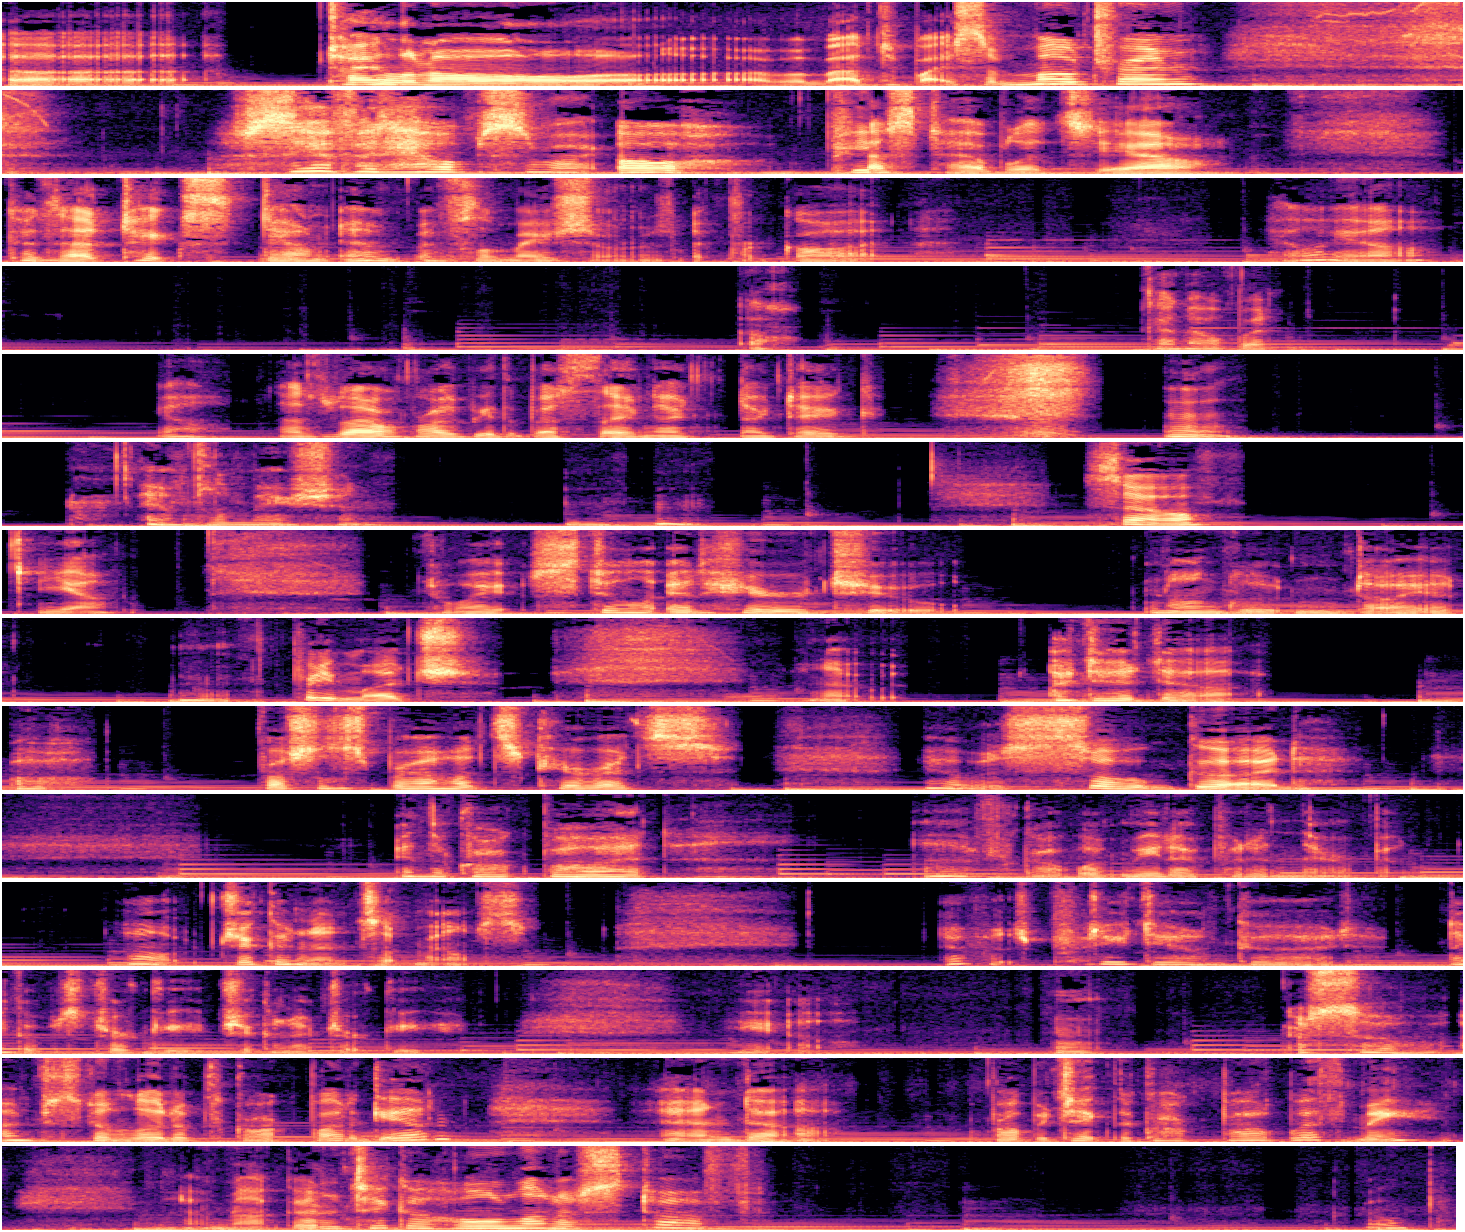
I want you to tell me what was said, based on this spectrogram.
uh, Tylenol I'm about to buy some Motrin see if it helps my oh PS tablets yeah because that takes down inflammation. I forgot. Hell yeah. Oh. Can't help it. Yeah, that's, that'll probably be the best thing I, I take. Mm. Inflammation. So, yeah. Do I still adhere to non gluten diet? Mm, pretty much. I, I did, uh, oh, Brussels sprouts, carrots. It was so good. In the crock pot. I forgot what meat I put in there, but oh, chicken and something else. It was pretty damn good. I think it was turkey, chicken and turkey. Yeah. Mm. So I'm just gonna load up the crock pot again and uh, probably take the crock pot with me. I'm not gonna take a whole lot of stuff. Nope.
